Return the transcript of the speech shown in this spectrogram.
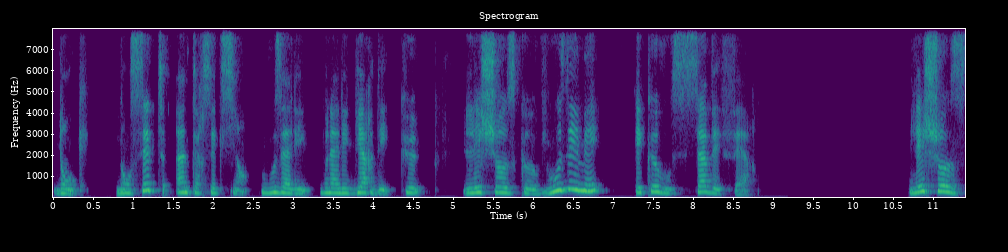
Donc, dans cette intersection, vous allez, vous n'allez garder que les choses que vous aimez et que vous savez faire. Les choses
